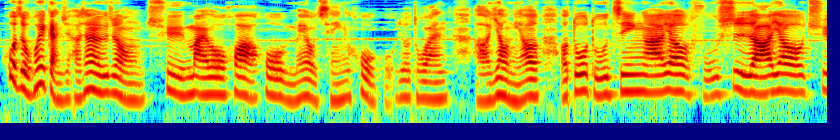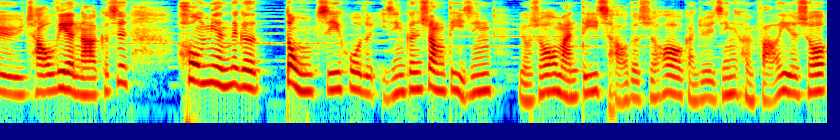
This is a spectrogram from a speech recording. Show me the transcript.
或者我会感觉好像有一种去脉络化或没有前因后果，就突然啊要你要啊多读经啊，要服侍啊，要去操练啊，可是。后面那个动机，或者已经跟上帝已经有时候蛮低潮的时候，感觉已经很乏力的时候，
